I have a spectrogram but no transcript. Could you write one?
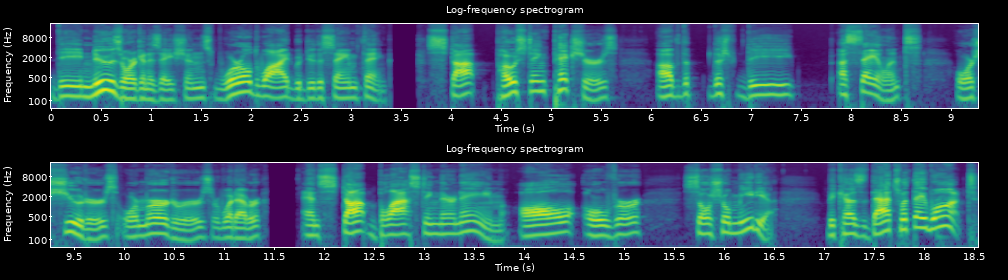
the news organizations worldwide would do the same thing. Stop posting pictures of the, the, the assailants or shooters or murderers or whatever and stop blasting their name all over social media because that's what they want.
